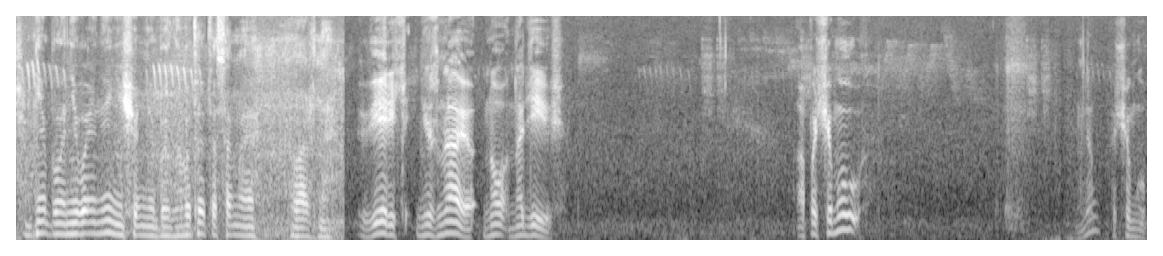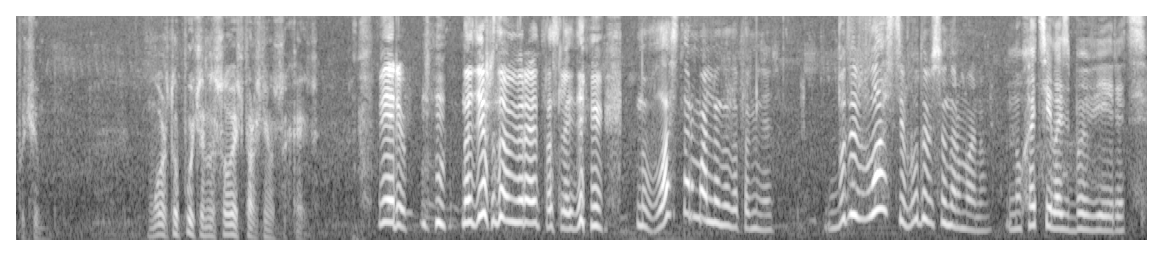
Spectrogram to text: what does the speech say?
Чтобы не было ни войны, ничего не было. Вот это самое важное. Верить не знаю, но надеюсь. А почему? Ну, почему, почему? Может, у Путина совесть проснется какая-то. Верю. Надежда умирает последней. Ну, власть нормально надо поменять. Будет власти, будет все нормально. Ну, хотелось бы верить.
